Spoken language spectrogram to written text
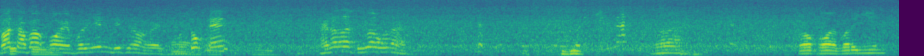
ว่าถ้าว่าคอยบ่ได้ยินดิพี่น้องเอ้ยมันตกแห้งให้น้องก็ถือว่าว่าน่ะเออก็คอยบ่ได้ยินได้ยินเพดิราะพี่น้ว่าองบ่เชียงบ่มีไม้พี่น้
